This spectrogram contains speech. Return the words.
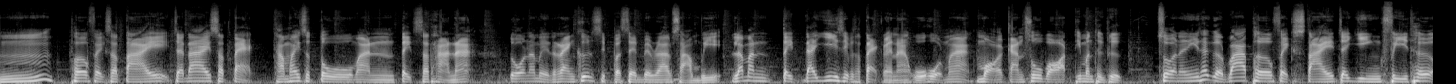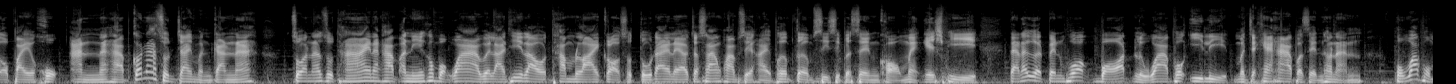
อืม perfect strike จะได้สแต็กทำให้ศัตรูมันติดสถานะ โดนอเมจแรงขึ้น 10%เป็นเวลา3วิ แล้วมันติดได้ 20 สแต็กเลยนะโหโหดมาก เหมาะกับการสู้บอสที่มันถึกๆส่วนอันนี้ถ้าเกิดว่า perfect strike จะยิงฟีเทอร์ออกไป 6 อันนะครับ ก็น่าสนใจเหมือนกันนะ ส่วนอันสุดท้ายนะครับ อันนี้เขาบอกว่าเวลาที่เราทำลายกรอบศัตรูได้แล้วจะสร้างความเสียหายเพิ่มเติม 40%ของ Max HP แต่ถ้าเกิดเป็นพวกบอสหรือว่าพวก Elite มันจะแค่ 5%เท่านั้น ผมว่าผม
